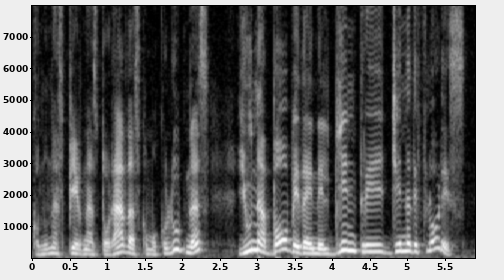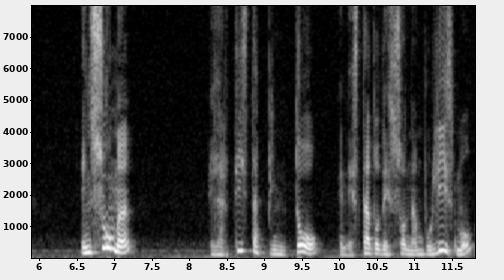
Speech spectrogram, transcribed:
con unas piernas doradas como columnas y una bóveda en el vientre llena de flores. En suma, el artista pintó, en estado de sonambulismo,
